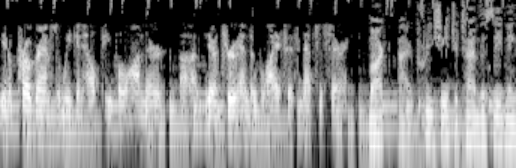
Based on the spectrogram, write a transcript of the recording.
you know programs that we can help people on their uh, you know through end of life if necessary. Mark, I appreciate your time this evening.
